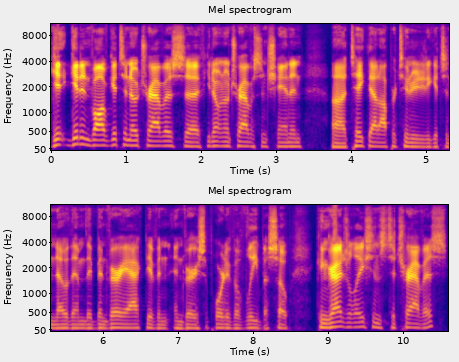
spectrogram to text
get get involved, get to know Travis. Uh, if you don't know Travis and Shannon, uh, take that opportunity to get to know them. They've been very active and, and very supportive of LIBA. So, congratulations to Travis.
